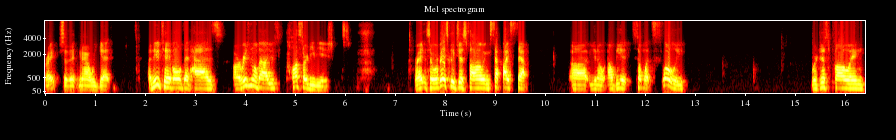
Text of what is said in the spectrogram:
right? So that now we get a new table that has our original values plus our deviations, right? And so we're basically just following step by step, uh, you know, albeit somewhat slowly. We're just following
